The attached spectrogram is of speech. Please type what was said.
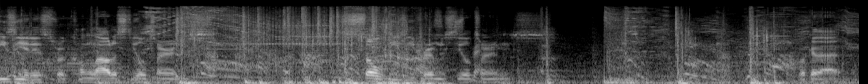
Easy it is for Kung Lao to steal turns. So easy for him to steal turns. Look at that.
